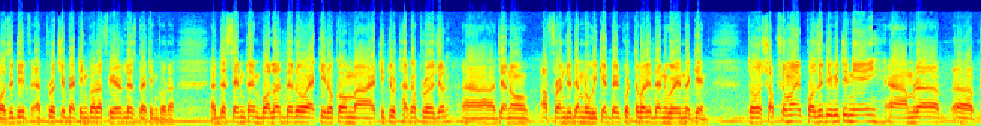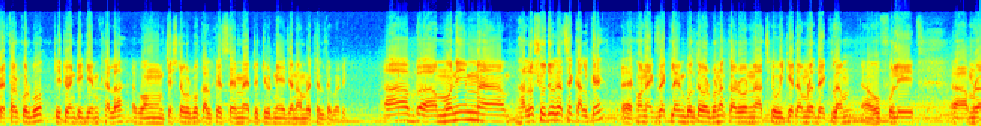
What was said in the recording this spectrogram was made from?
পজিটিভ অ্যাপ্রোচে ব্যাটিং করা ফিয়ারলেস ব্যাটিং করা। অ্যাট দ্য সেম টাইম বলারদেরও একই রকম অ্যাটিটিউড থাকা প্রয়োজন। যেন আফ্রন্ট যদি আমরা উইকেট বের করতে পারি then we're in the game তো সবসময় পজিটিভিটি নিয়েই আমরা প্রেফার করব টি টোয়েন্টি গেম খেলা এবং চেষ্টা করব কালকে সেম অ্যাটিটিউড নিয়ে যেন আমরা খেলতে পারি। মনিম ভালো সুযোগ আছে কালকে। এখন এক্স্যাক্টলি আমি বলতে পারব না, কারণ আজকে উইকেট আমরা দেখলাম। হোপফুলি আমরা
